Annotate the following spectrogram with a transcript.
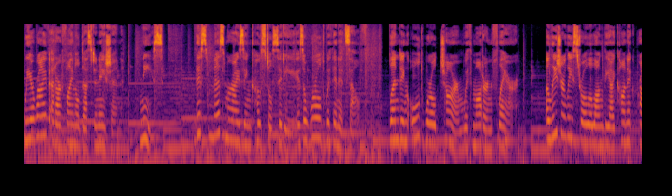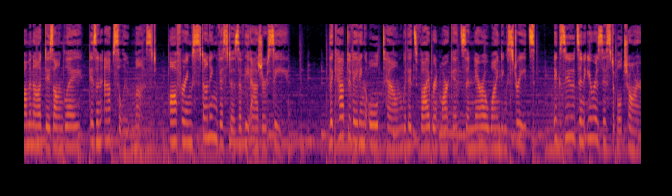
we arrive at our final destination, Nice, this mesmerizing coastal city is a world within itself, blending old world charm with modern flair. A leisurely stroll along the iconic Promenade des Anglais is an absolute must, offering stunning vistas of the Azure Sea. The captivating old town, with its vibrant markets and narrow winding streets, exudes an irresistible charm.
